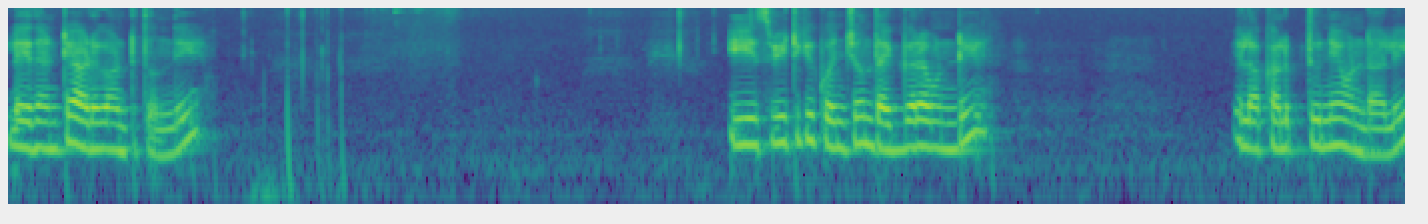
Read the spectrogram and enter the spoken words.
లేదంటే అడుగంటుతుంది ఈ స్వీట్కి కొంచెం దగ్గర ఉండి ఇలా కలుపుతూనే ఉండాలి.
